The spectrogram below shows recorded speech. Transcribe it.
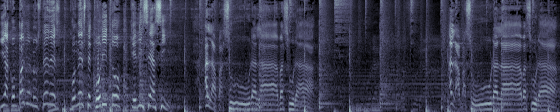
Y acompáñenme ustedes con este corito que dice así. A la basura, a la basura. A la basura, la basura.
